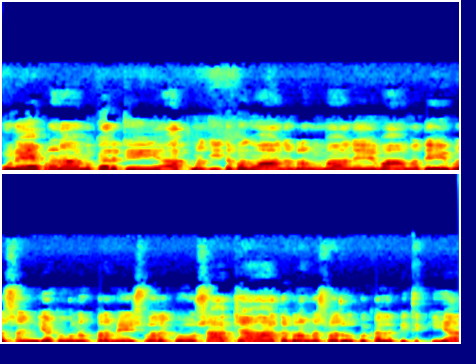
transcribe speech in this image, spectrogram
उन्हें प्रणाम करके आत्मजीत भगवान ब्रह्मा ने वामदेव संज्ञक उन परमेश्वर को साक्षात ब्रह्म स्वरूप कल्पित किया।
